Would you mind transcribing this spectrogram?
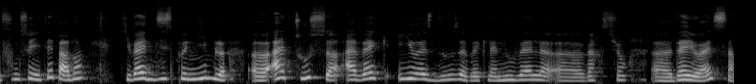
fonctionnalité pardon, qui va être disponible à tous avec iOS 12, avec la nouvelle version d'iOS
